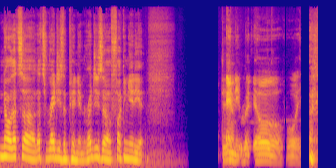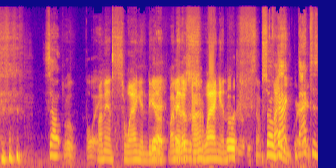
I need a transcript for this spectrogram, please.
No, that's uh that's Reggie's opinion. Reggie's a fucking idiot. Damn. anyway, oh boy. so Oh boy. My man's swanging, dude. Yeah, My yeah, man is those are- swanging. Those would be some so fighting back back to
